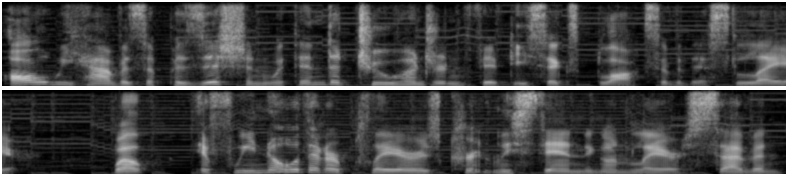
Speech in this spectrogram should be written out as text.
all we have is a position within the 256 blocks of this layer. Well, if we know that our player is currently standing on layer 7,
